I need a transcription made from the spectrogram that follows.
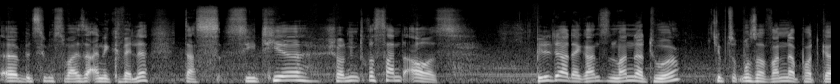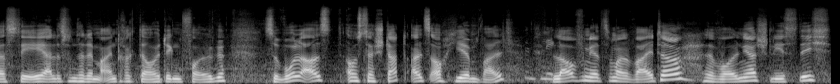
äh, beziehungsweise eine Quelle. Das sieht hier schon interessant aus. Bilder der ganzen Wandertour gibt es auf wanderpodcast.de, alles unter dem Eintrag der heutigen Folge. Sowohl aus, aus der Stadt als auch hier im Wald. Laufen jetzt mal weiter. Wir wollen ja schließlich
